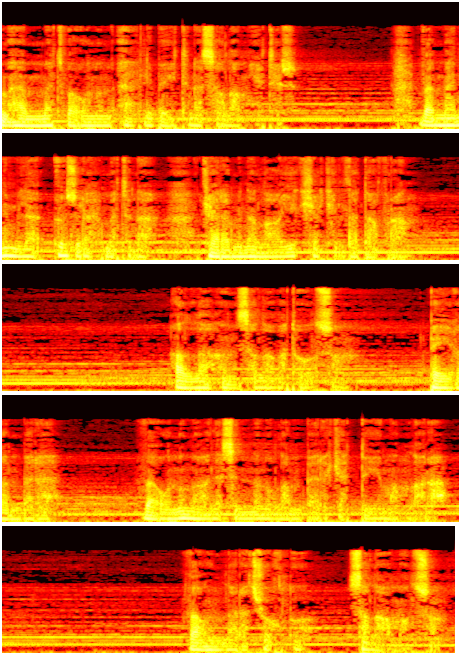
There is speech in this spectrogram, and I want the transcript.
Məhəmməd və onun əhli beytinə salam yetir və mənimlə öz rəhmətinə, kərəminə layiq şəkildə davran. Allahın salavatı olsun Peyğəmbərə və onun ailəsindən olan bərəkətli imanlara və onlara çoxlu salam olsun.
